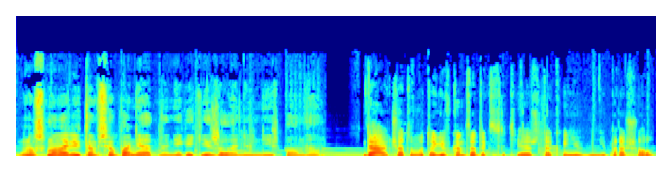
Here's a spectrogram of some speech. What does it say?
ну с монолитом все понятно, никакие желания он не исполнял. Да, что-то в итоге в конце-то, кстати, я же так и не, не прошел.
